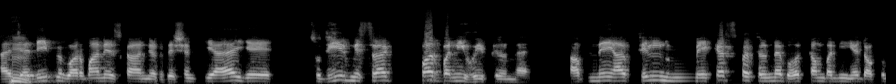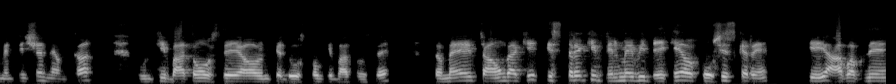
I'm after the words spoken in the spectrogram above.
हम्म। जयदीप वर्मा ने इसका निर्देशन किया है ये सुधीर मिश्रा पर बनी हुई फ़िल्म है। अपने यहाँ फ़िल्म मेकर्स पर फ़िल्में बहुत कम बनी है डॉक्यूमेंटेशन है उनका उनकी बातों से और उनके दोस्तों की बातों से। तो मैं चाहूँगा कि इस तरह की फ़िल्में भी देखें और कोशिश करें कि आप अपने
